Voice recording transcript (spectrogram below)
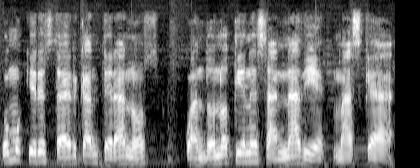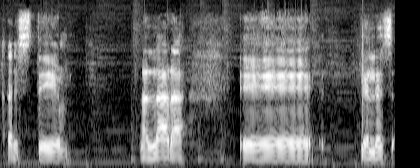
¿cómo quieres traer canteranos cuando no tienes a nadie más que a, este, a Lara eh, que, les,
